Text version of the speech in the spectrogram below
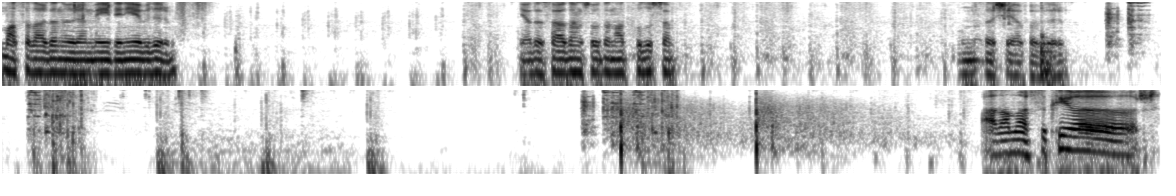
masalardan öğrenmeyi deneyebilirim. Ya da sağdan soldan at bulursam Onunla da şey yapabilirim. Adamlar sıkıyor.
